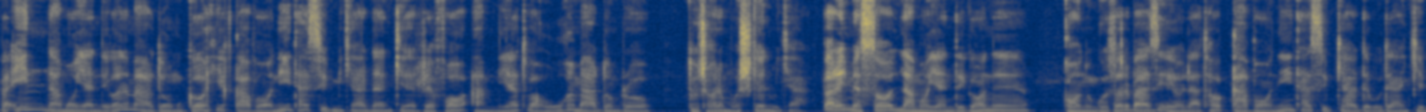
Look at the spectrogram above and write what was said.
و این نمایندگان مردم گاهی قوانی تصویب می‌کردند که رفاه امنیت و حقوق مردم رو دچار مشکل می‌کرد. برای مثال نمایندگان قانونگذار بعضی ایالت ها قوانین تصویب کرده بودند که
